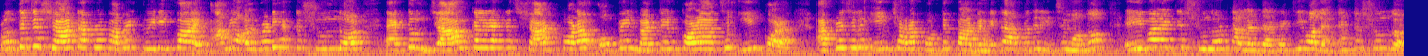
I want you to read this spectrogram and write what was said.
প্রত্যেকটা শার্ট আপনারা পাবেন 25 আমি অলরেডি একটা সুন্দর, একদম জাম কালার একটা শার্ট পরা ওপেন বাটন করা আছে ইন করা। আপনারা চাইলে ইন ছাড়া পড়তে পারবেন, এটা আপনাদের ইচ্ছে মতো। এইবার একটা সুন্দর কালার দেখায় কি বলেন? একটা সুন্দর,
